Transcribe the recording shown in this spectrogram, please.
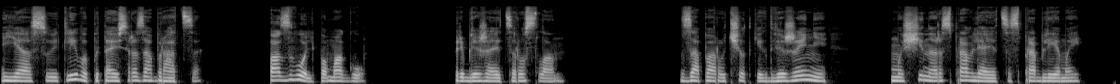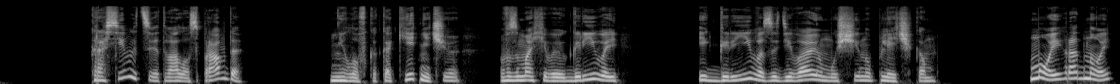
Я суетливо пытаюсь разобраться. «Позволь, помогу». Приближается Руслан. За пару четких движений мужчина расправляется с проблемой. «Красивый цвет волос, правда?» Неловко кокетничаю, взмахиваю гривой и гриво задеваю мужчину плечиком. «Мой, родной».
